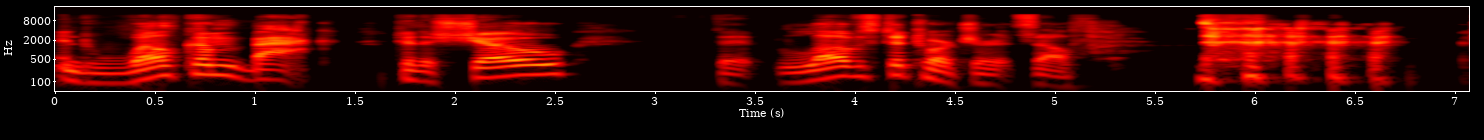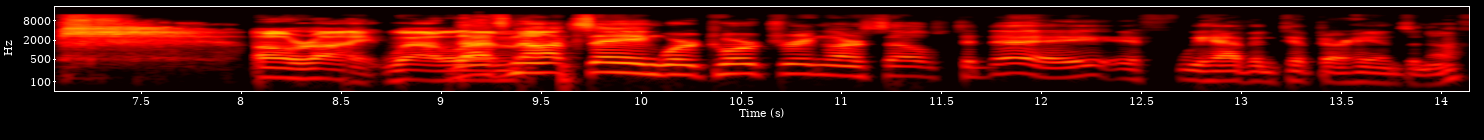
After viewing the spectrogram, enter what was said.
And welcome back to the show that loves to torture itself. all right. Well, that's um, not saying we're torturing ourselves today if we haven't tipped our hands enough.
